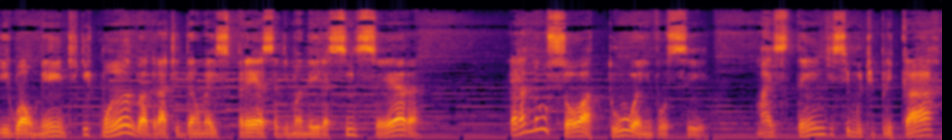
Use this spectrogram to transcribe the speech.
Igualmente, que quando a gratidão é expressa de maneira sincera, ela não só atua em você, mas tende a se multiplicar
